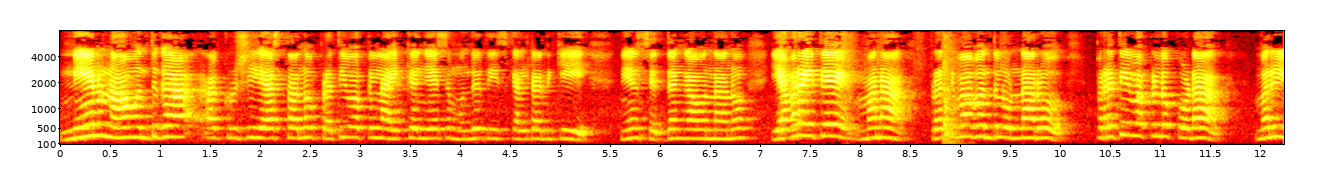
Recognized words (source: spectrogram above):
నేను నా వంతుగా కృషి చేస్తాను. ప్రతి ఒక్కరిని ఐక్యం చేసి ముందుకు తీసుకెళ్ళటానికి నేను సిద్ధంగా ఉన్నాను. ఎవరైతే మన ప్రతిభావంతులు ఉన్నారో ప్రతి ఒక్కళ్ళు కూడా మరి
